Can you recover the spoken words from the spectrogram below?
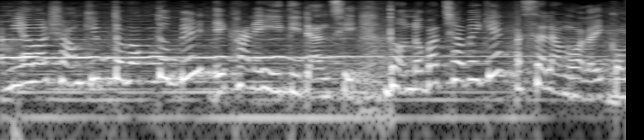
আমি আমার সংক্ষিপ্ত বক্তব্যের এখানে ইতি টানছি। ধন্যবাদ সবাইকে। আসসালামু আলাইকুম।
